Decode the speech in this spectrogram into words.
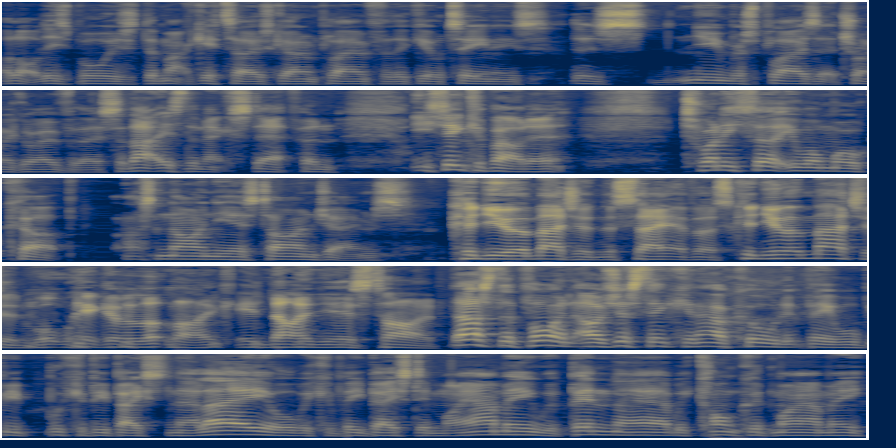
a lot of these boys, the Matt Giteaus going and playing for the Giltinis. There's numerous players that are trying to go over there. So that is the next step. And you think about it 2031 World Cup, that's nine years' time, James. Can you imagine the state of us? Can you imagine what we're going to look like in nine years' time? That's the point. I was just thinking, how cool would it be? We'll be we could be based in LA or we could be based in Miami. We've been there. We conquered Miami,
